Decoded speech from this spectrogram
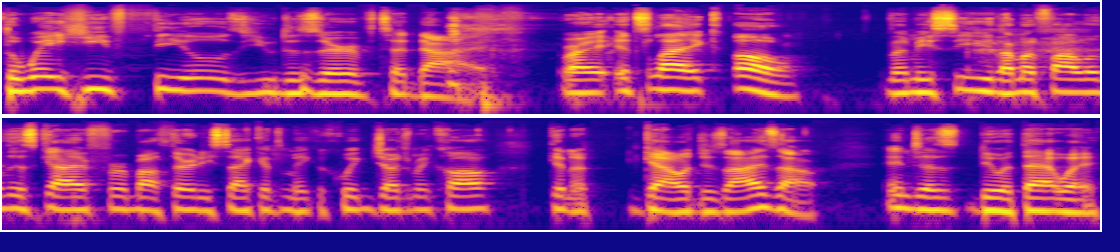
the way he feels you deserve to die. right? It's like, oh, let me see. I'm gonna follow this guy for about 30 seconds, make a quick judgment call, gonna gouge his eyes out, and just do it that way.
